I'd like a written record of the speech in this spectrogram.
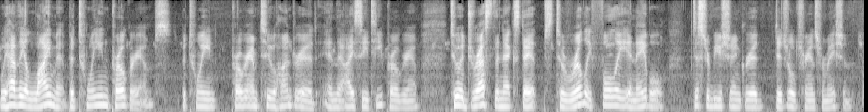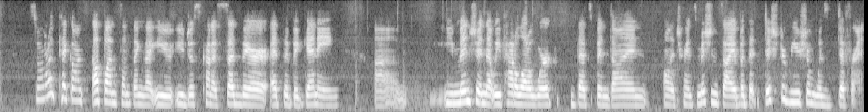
we have the alignment between programs, between Program 200 and the ICT program, to address the next steps to really fully enable distribution grid digital transformation. So I want to pick on up on something that you you just kind of said there at the beginning. Um, you mentioned that we've had a lot of work that's been done on the transmission side, but that distribution was different,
